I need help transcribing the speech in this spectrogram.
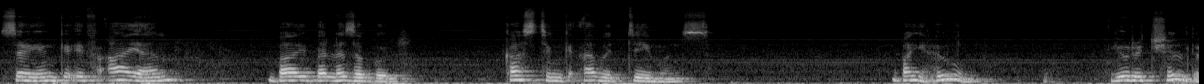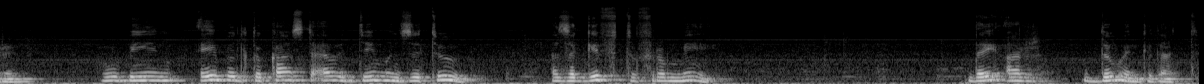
saying, If I am by Beelzebul casting out demons, by whom? Your children who've been able to cast out demons too as a gift from me. They are doing that.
